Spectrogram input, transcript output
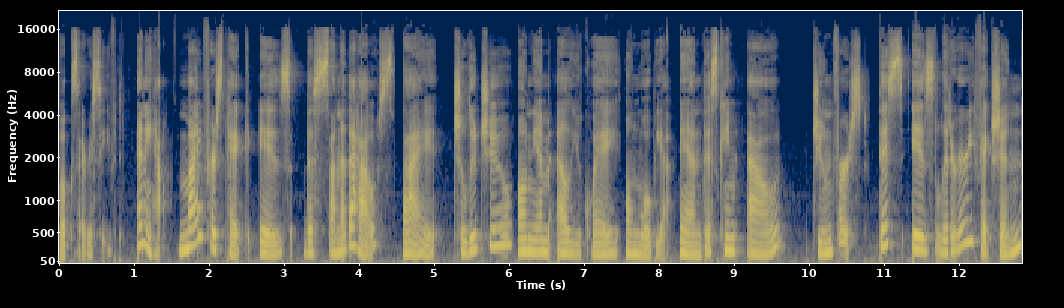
books I received. Anyhow, My first pick is The Son of the House by Chiluchu Onyem Elukwe Onwobia, and this came out June 1st. This is literary fiction,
